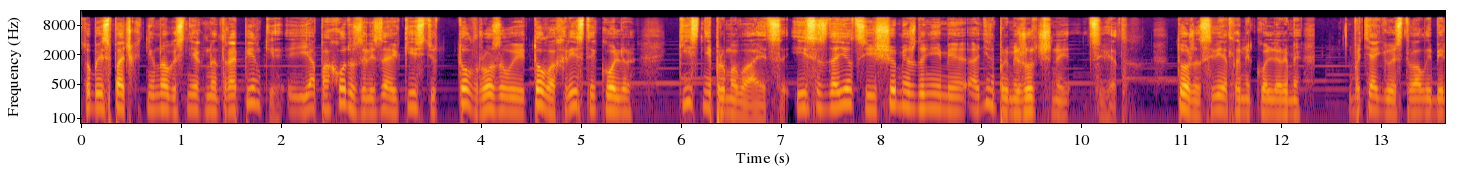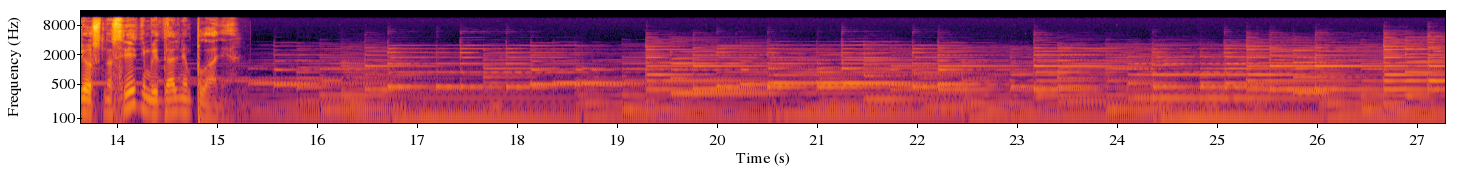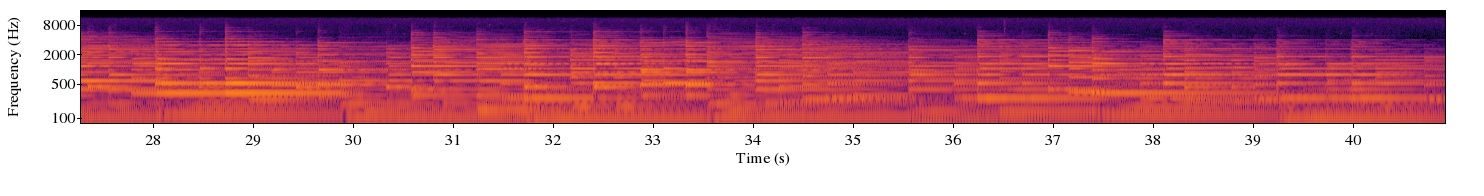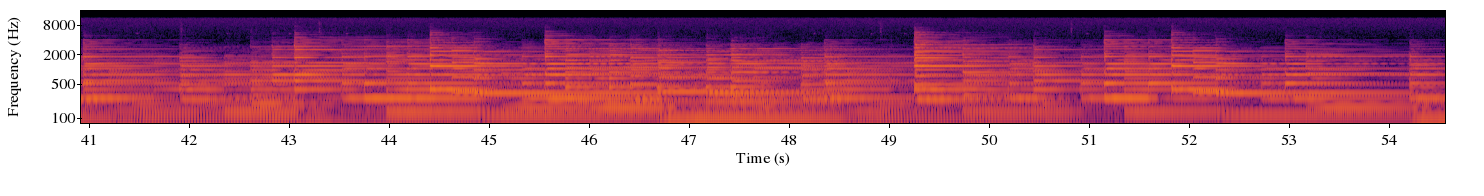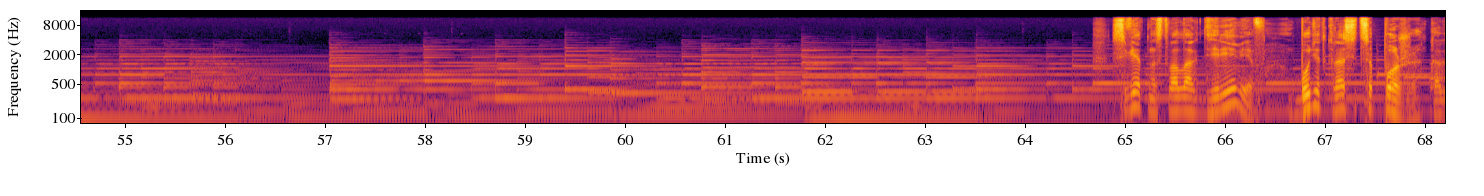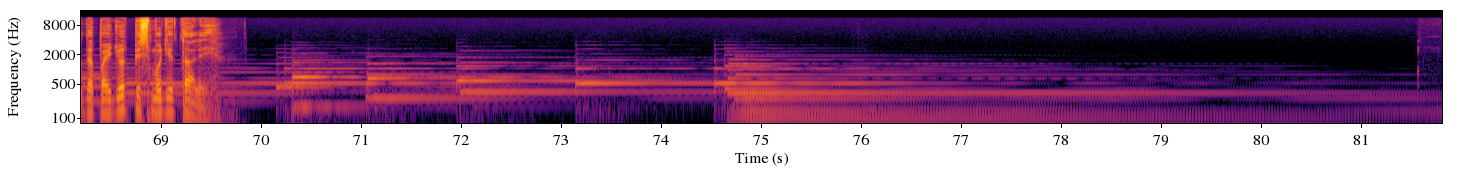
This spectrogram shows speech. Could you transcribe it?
Чтобы испачкать немного снег на тропинке, я по ходу залезаю кистью то в розовый, то в охристый колер. Кисть не промывается, и создается еще между ними один промежуточный цвет. Тоже светлыми колерами. вытягивая стволы берез на среднем и дальнем плане. Свет на стволах деревьев будет краситься позже, когда пойдет письмо деталей.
